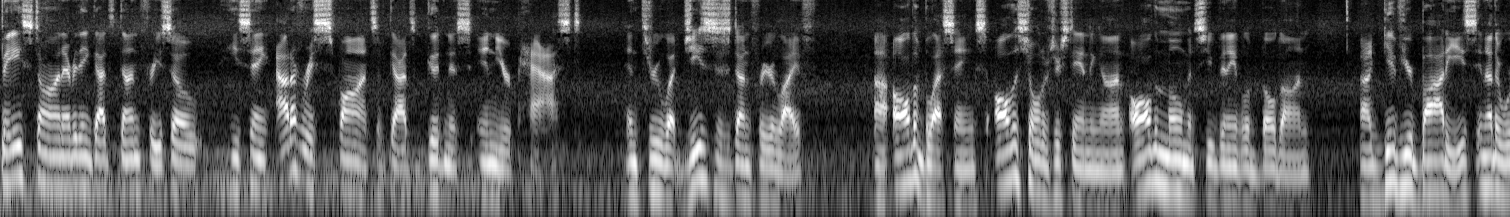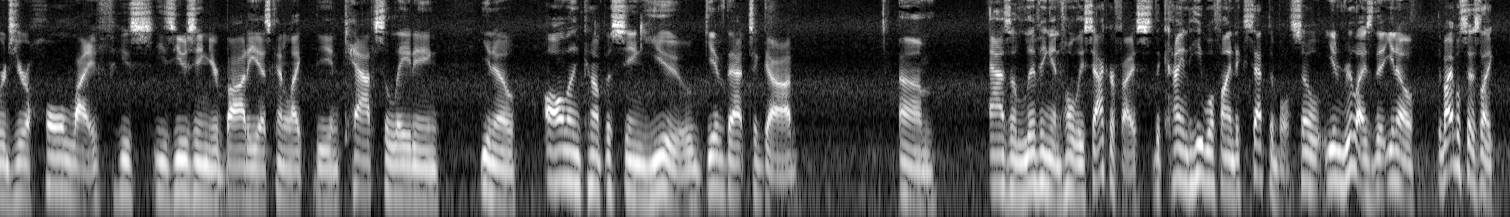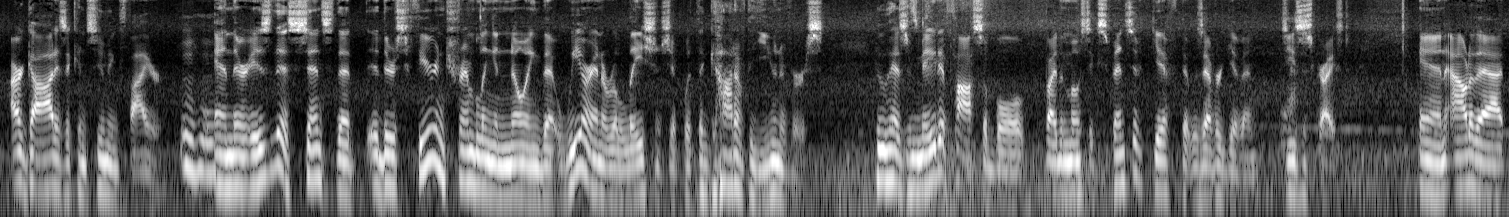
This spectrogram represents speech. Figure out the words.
based on everything God's done for you. So he's saying, out of response of God's goodness in your past and through what Jesus has done for your life, uh, all the blessings, all the shoulders you're standing on, all the moments you've been able to build on, uh, give your bodies, in other words, your whole life. He's he's using your body as kind of like the encapsulating, you know, all encompassing you. Give that to God um, as a living and holy sacrifice, the kind he will find acceptable. So you realize that, you know, the Bible says like our God is a consuming fire. And there is this sense that eh, there's fear and trembling in knowing that we are in a relationship with the God of the universe who has made it possible by the most expensive gift that was ever given, Jesus Christ. And out of that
